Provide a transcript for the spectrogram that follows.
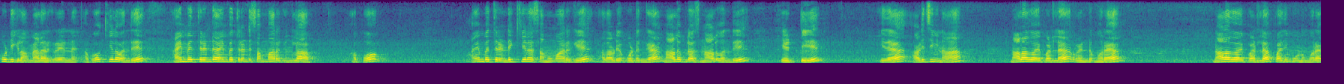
கூட்டிக்கலாம். மேலே இருக்கிற எண்ணெய் அப்போது கீழே வந்து ஐம்பத்தி ரெண்டு ஐம்பத்தி ரெண்டு சமமாக இருக்குங்களா? அப்போது ஐம்பத்தி ரெண்டு கீழே சமமாக இருக்குது அதை அப்படியே போட்டுங்க. நாலு ப்ளஸ் நாலு வந்து எட்டு. இதை அடிச்சிங்கன்னா நாலாவது வாய்ப்பாட்டில் ரெண்டு முறை நாலாவது வாய்ப்பாட்டில் பதிமூணு முறை.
